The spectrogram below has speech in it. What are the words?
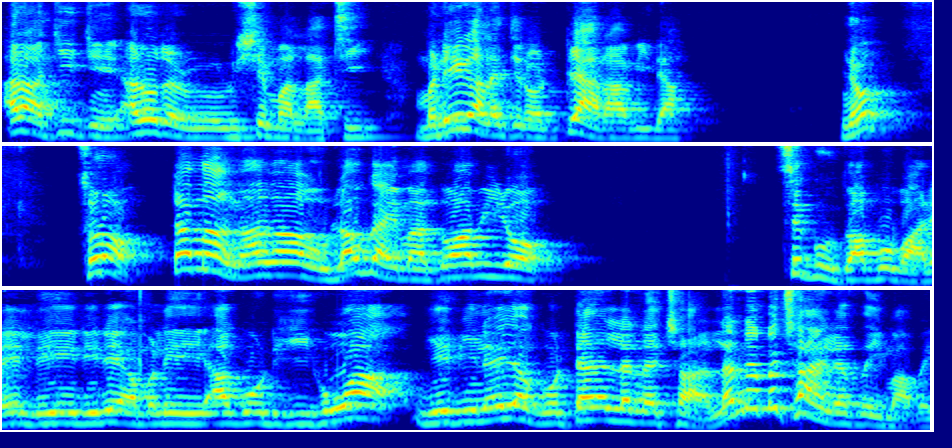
အဲ့ဒါကြည့်ချင်းအဲ့တော့ revolution မှာလာကြည့်မနေ့ကလည်းကျွန်တော်ပြထားပြီးသားနော်ဆိုတော့တက်မ99ကိုလောက်ကင်မှာသွားပြီးတော့ စစ်ကူသွားပို့ပါတယ်လေနေတဲ့အမလီအာကိုတီဟိုကမြေပြင်လဲရောက်ကိုတန်းလက်နဲ့ချတာလက်နဲ့မချရင်လည်းသိမှာပဲ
